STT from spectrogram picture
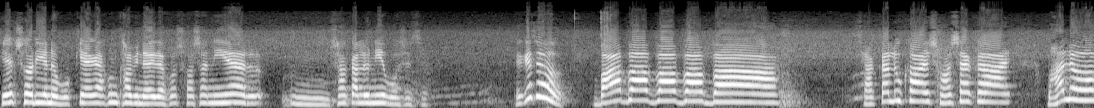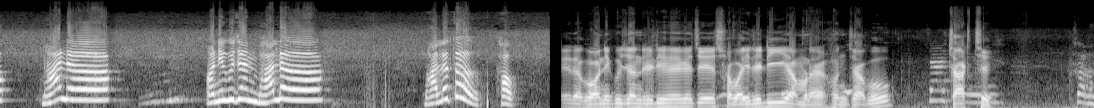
কেক সরিয়ে নেব কেক এখন খাবি না এই দেখো শশা নিয়ে আর উম, শাকালু নিয়ে বসেছে। দেখেছ? বা বা বা বা বা শাকালু খায় শশা খায়। ভালো ভালো। অনিকুজান ভালো। ভালো তো? খাও। এই দেখো অনিকুজান রেডি হয়ে গেছে সবাই রেডি আমরা এখন যাব চার্চে। চলো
